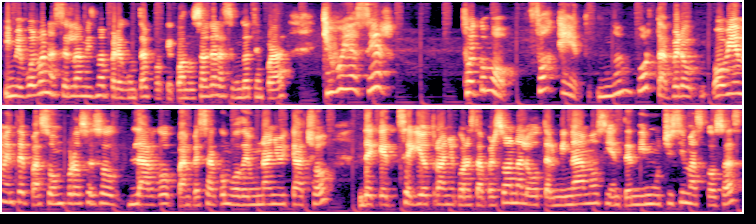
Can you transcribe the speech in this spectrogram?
y me vuelvan a hacer la misma pregunta porque cuando salga la segunda temporada, ¿qué voy a hacer? fue como, fuck it, no importa, pero obviamente pasó un proceso largo para empezar como de un año y cacho, de que seguí otro año con esta persona, luego terminamos y entendí muchísimas cosas,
